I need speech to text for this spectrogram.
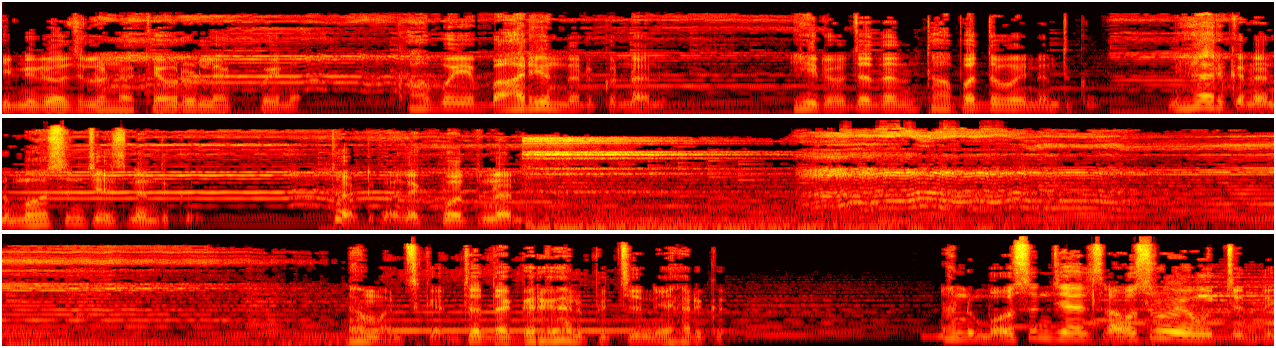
ఇన్ని రోజులు నాకెవరూ లేకపోయినా కాబోయే భార్య ఉందనుకున్నాను. ఈ రోజు అదంతా అబద్ధమైనందుకు నిహారిక నన్ను మోసం చేసినందుకు తట్టుకోలేకపోతున్నాను. నా మనసుకి ఎంతో దగ్గరగా అనిపించింది నిహారిక. నన్ను మోసం చేయాల్సిన అవసరం ఏమొచ్చింది?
